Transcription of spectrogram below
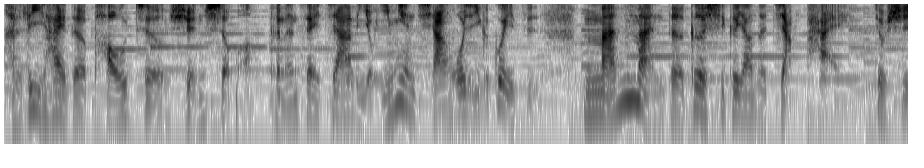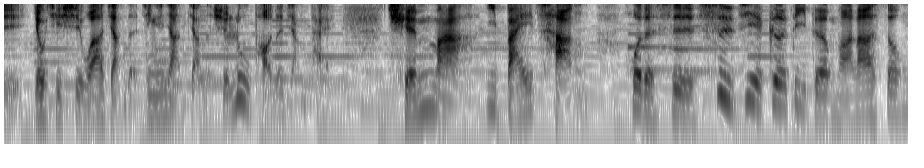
很厉害的跑者选手啊，可能在家里有一面墙或者一个柜子，满满的各式各样的奖牌。就是，尤其是我要讲的，今天讲讲的是路跑的奖牌，全马一百场，或者是世界各地的马拉松，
